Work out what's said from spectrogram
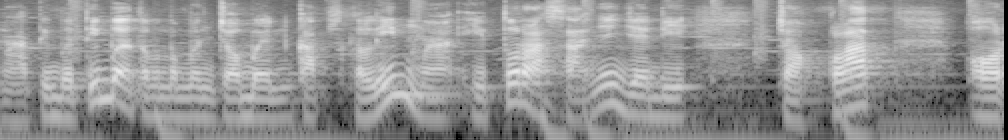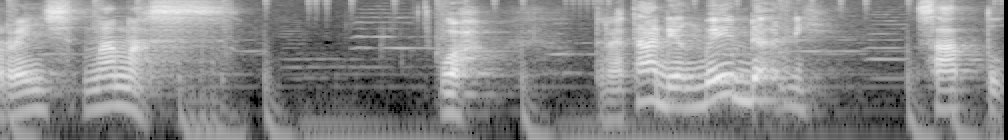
Nah tiba-tiba teman-teman cobain cups kelima itu rasanya jadi coklat, orange, nanas wah ternyata ada yang beda nih. Satu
